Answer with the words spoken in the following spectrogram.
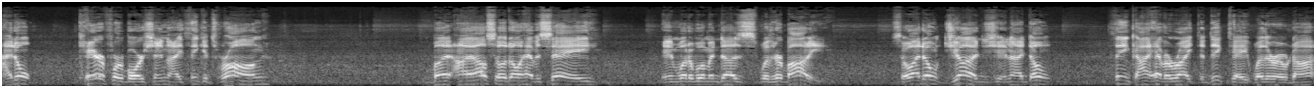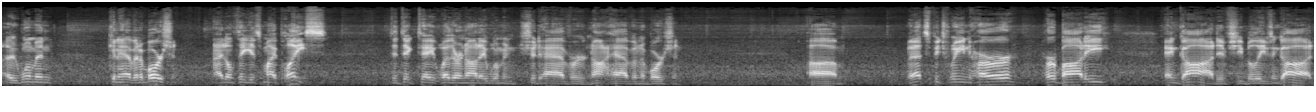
I don't care for abortion. I think it's wrong. But I also don't have a say in what a woman does with her body. So I don't judge, and I don't think I have a right to dictate whether or not a woman can have an abortion. I don't think it's my place to dictate whether or not a woman should have or not have an abortion. Um, that's between her, her body, and God, if she believes in God.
